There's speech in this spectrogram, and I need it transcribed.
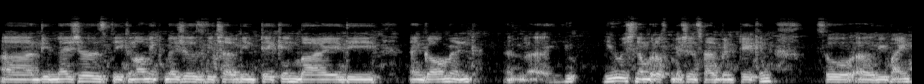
uh, the measures, the economic measures which have been taken by the uh, government. huge number of measures have been taken so uh, we might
